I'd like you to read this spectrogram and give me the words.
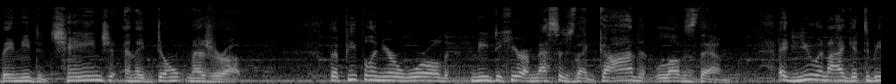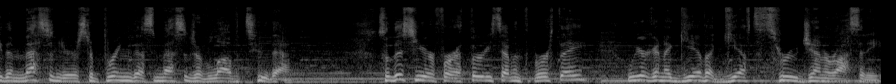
they need to change, and they don't measure up. The people in your world need to hear a message that God loves them. And you and I get to be the messengers to bring this message of love to them. So, this year, for our 37th birthday, we are going to give a gift through generosity.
